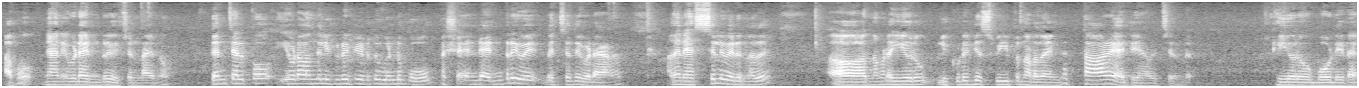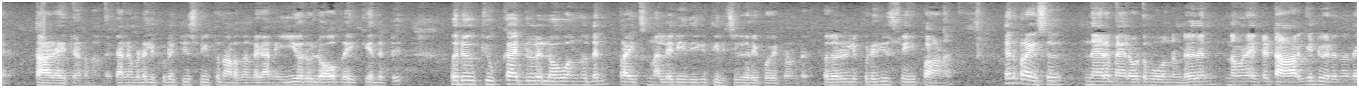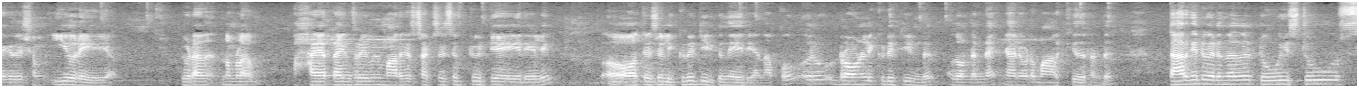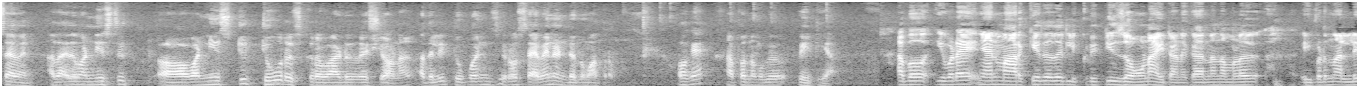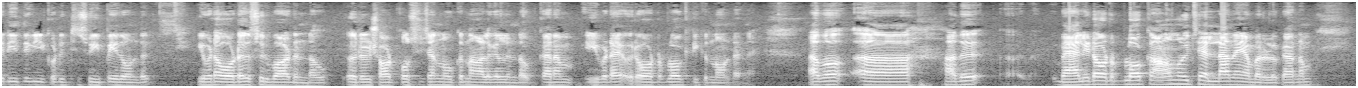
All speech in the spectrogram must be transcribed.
അപ്പോൾ ഞാൻ ഇവിടെ എൻട്രി വെച്ചിട്ടുണ്ടായിരുന്നു. ദെൻ ചിലപ്പോൾ ഇവിടെ വന്ന് ലിക്വിഡിറ്റി എടുത്ത് വീണ്ടും പോകും. പക്ഷേ എന്റെ എൻട്രി വെച്ചത് ഇവിടെയാണ്. അതിന്റെ എസ്സിൽ വരുന്നത് നമ്മുടെ ഈ ഒരു ലിക്വിഡിറ്റി സ്വീപ്പ് നടന്നതിന്റെ താഴെയായിട്ട് ഞാൻ വെച്ചിട്ടുണ്ട്. ഈ ഒരു ബോഡിയുടെ താഴെയായിട്ട് നടന്നുണ്ട് കാരണം ഇവിടെ ലിക്വിഡിറ്റി സ്വീപ്പ് നടന്നുണ്ട് കാരണം ഈ ഒരു ലോ ബ്രേക്ക് ചെയ്തിട്ട് ഒരു ക്യുക്കായിട്ടുള്ള ലോ വന്നു ദെൻ പ്രൈസ് നല്ല രീതിക്ക് തിരിച്ചു കയറി പോയിട്ടുണ്ട്. അപ്പോൾ അതൊരു ലിക്വിഡിറ്റി സ്വീപ്പാണ് ദെൻ പ്രൈസ് നേരെ മേലോട്ട് പോകുന്നുണ്ട്. ദെൻ നമ്മുടെ എന്റെ ടാർഗറ്റ് വരുന്നത് ഏകദേശം ഈ ഒരു ഏരിയ ഇവിടെ നമ്മൾ ഹയർ ടൈം ഫ്രെയിമിൽ മാർക്കറ്റ് സ്ട്രക്ചർ ഷിഫ്റ്റ് കിട്ടിയ ഏരിയയിൽ അത്യാവശ്യം ലിക്വിഡിറ്റി ഇരിക്കുന്ന ഏരിയയാണ് അപ്പോൾ ഒരു ഡ്രോൺ ലിക്വിഡിറ്റി ഉണ്ട്. അതുകൊണ്ട് തന്നെ ഞാനിവിടെ മാർക്ക് ചെയ്തിട്ടുണ്ട്. ടാർഗറ്റ് വരുന്നത് ടു ഈസ് ടു സെവൻ അതായത് one is to one is to two risk reward ratio ആണ്. അതിൽ ടു പോയിന്റ് സീറോ സെവൻ ഉണ്ടെന്ന് മാത്രം. ഓക്കെ അപ്പോൾ നമുക്ക് വെയിറ്റ് ചെയ്യാം. അപ്പോൾ ഇവിടെ ഞാൻ മാർക്ക് ചെയ്തത് ലിക്വിഡിറ്റി സോൺ ആയിട്ടാണ്. കാരണം നമ്മൾ ഇവിടെ നല്ല രീതിയിൽ ലിക്വിഡിറ്റി സ്വീപ്പ് ചെയ്തുകൊണ്ട് ഇവിടെ ഓർഡേഴ്സ് ഒരുപാട് ഉണ്ടാവും. ഒരു ഷോർട്ട് പൊസിഷൻ നോക്കുന്ന ആളുകൾ ഉണ്ടാവും. കാരണം ഇവിടെ ഒരു ഓർഡർ ബ്ലോക്ക് ഇരിക്കുന്നതുകൊണ്ട് തന്നെ. അപ്പോൾ അത് വാലിഡ് ഓർഡർ ബ്ലോക്ക് ആണോ എന്ന് ചോദിച്ചാൽ അല്ലാന്നേ ഞാൻ പറയുള്ളൂ. കാരണം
